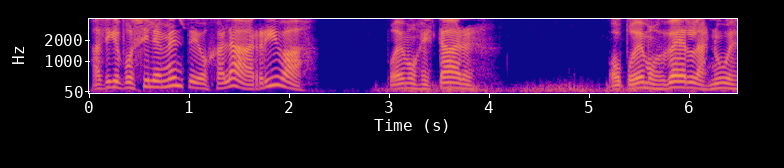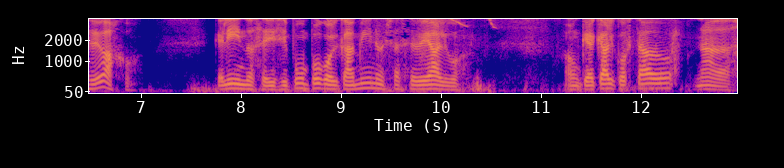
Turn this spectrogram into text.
Así que posiblemente, ojalá, arriba podemos estar o podemos ver las nubes debajo. Qué lindo, se disipó un poco el camino y ya se ve algo. Aunque acá al costado, nada.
